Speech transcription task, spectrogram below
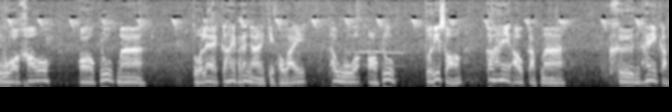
วัวเขาออกลูกมา ตัวแรกก็ให้พนักงานเก็บเอาไว้ ถ้าวัวออกลูก ตัวที่สองก็ให้เอากลับมาคืนให้กับ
